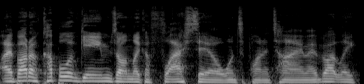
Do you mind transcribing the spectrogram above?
I bought a couple of games on like a flash sale once upon a time. I bought like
